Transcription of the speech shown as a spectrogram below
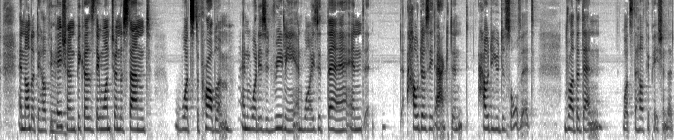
and not at the healthy mm. patient because they want to understand what's the problem and what is it really and why is it there and how does it act and how do you dissolve it rather than what's the healthy patient at,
